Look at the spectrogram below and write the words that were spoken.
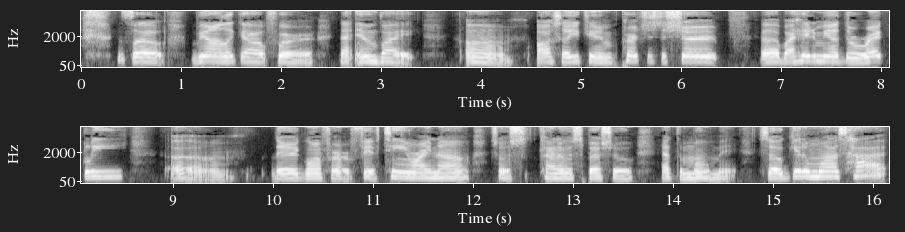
so be on the lookout for that invite. Um, also, you can purchase the shirt uh, by hitting me up directly. Um, they're going for 15 right now, so it's kind of a special at the moment. So get them while it's hot.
